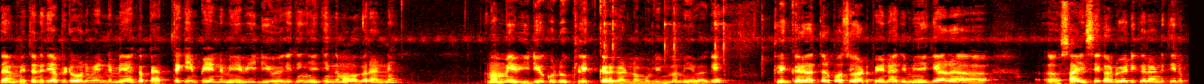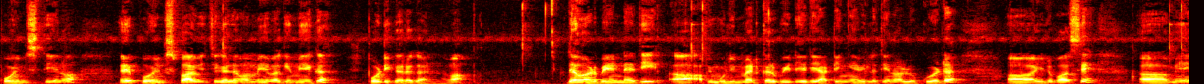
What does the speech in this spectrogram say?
දැන් මෙතනදී අපිට ඕන වෙන්නේ මේක පැත්තකින් පේන්න මේ වීඩියෝ එක. ඉතින් ඒකින්ද මම කරන්නේ මම මේ වීඩියෝ කොට ක්ලික් කරගන්න මුලින්ම මේ වගේ. ක්ලික් කරගත්තට පස්සේ ඔයාලට පේනවා ඉතින් මේකේ අර සයිස් එක අඩු වැඩි කරන්න තියෙන පොයින්ට්ස් තියෙනවා. ඒ පොයින්ට්ස් පාවිච්චි කළාම මේ වගේ මේක පොඩි කරගන්නවා. දැවට පේන්න ඇති අපි මුලින් මැට් කර පිඩිය එක යටින් ඇවිල්ල තියෙනවා ලොකුවට ඊට පස්සේ මේ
